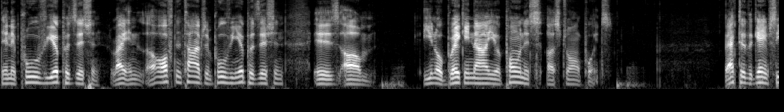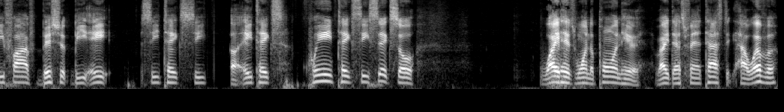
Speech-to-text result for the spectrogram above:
then improve your position, right? And oftentimes improving your position is, um, you know, breaking down your opponent's uh, strong points. Back to the game, c5, bishop b8, c takes, c, uh, a takes, queen takes c6. So white has won the pawn here, right? That's fantastic. However,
